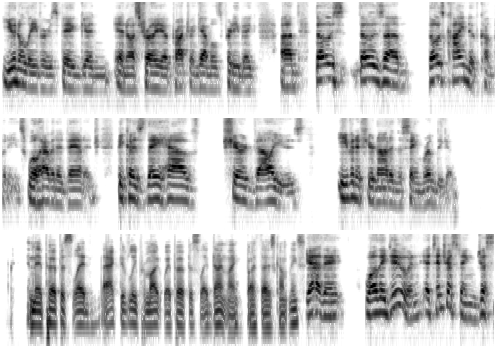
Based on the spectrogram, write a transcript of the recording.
Unilever is big in in Australia. Procter and Gamble is pretty big. Um, those those um, those kind of companies will have an advantage because they have shared values, even if you're not in the same room together and they're purpose led. They actively promote we're purpose led, don't they? Both those companies. Yeah, they well they do, and it's interesting. Just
